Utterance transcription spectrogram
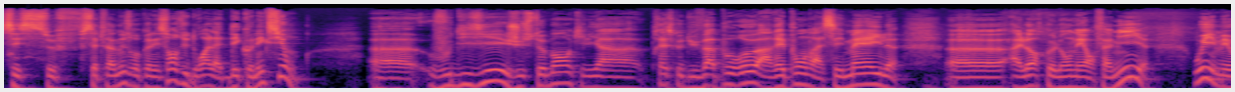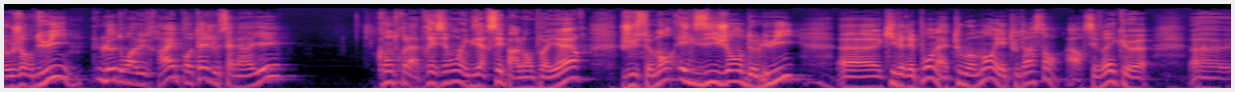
c'est cette fameuse reconnaissance du droit à la déconnexion. Euh, vous disiez justement qu'il y a presque du vaporeux à répondre à ces mails euh, alors que l'on est en famille. Oui, mais aujourd'hui, le droit du travail protège le salarié contre la pression exercée par l'employeur, justement exigeant de lui euh, qu'il réponde à tout moment et à tout instant. Alors c'est vrai que euh,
